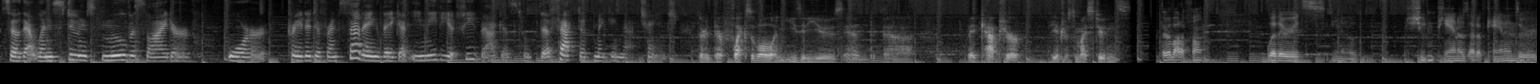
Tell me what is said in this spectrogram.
so that when students move a slider or create a different setting, they get immediate feedback as to the effect of making that change. They're, they're flexible and easy to use and uh, they capture the interest of my students. They're a lot of fun. Whether it's, you know, shooting pianos out of cannons or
